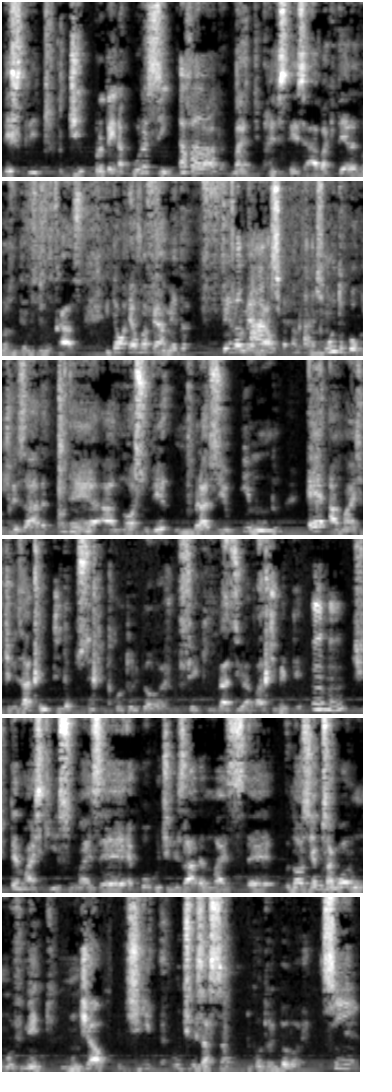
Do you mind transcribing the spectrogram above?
descrito. De proteína pura, sim, Aham. isolada. Mas de resistência à bactéria nós não temos nenhum caso. Então é uma ferramenta fenomenal. Fantástica, fantástica. Muito pouco utilizada, é, a nosso ver, no Brasil e mundo. É a mais utilizada, tem 30% do controle biológico feito no Brasil é a base de BT Uhum. acho que até mais que isso, mas é, é pouco utilizada. Mas é, nós vemos agora um movimento mundial de utilização do controle biológico. Sim.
